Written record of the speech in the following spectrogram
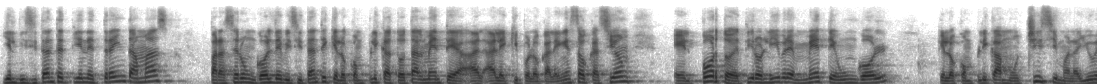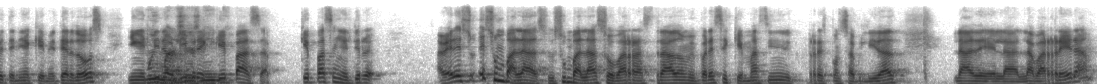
y el visitante tiene 30 más para hacer un gol de visitante que lo complica totalmente al, equipo local. En esta ocasión, el Porto de tiro libre mete un gol que lo complica muchísimo. La Juve tenía que meter dos. Y en el tiro libre, ¿qué pasa? ¿Qué pasa en el tiro? A ver, es, es un balazo, es un balazo, va arrastrado. Me parece que más tiene responsabilidad la de la, barrera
